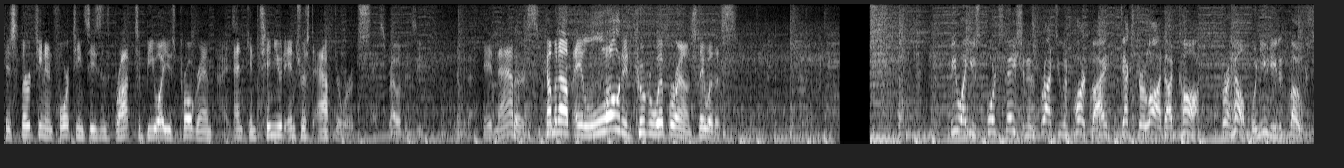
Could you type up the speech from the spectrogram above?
his 13 and 14 seasons brought to BYU's program Nice. and continued interest afterwards. Nice relevancy. Remember that. It matters. Coming up, a loaded Cougar whip around. Stay with us. BYU Sports Nation is brought to you in part by DexterLaw.com for help when you need it most.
